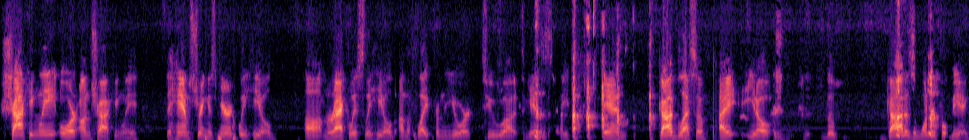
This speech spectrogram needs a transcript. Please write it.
shockingly or unshockingly, the hamstring is miraculously healed, uh, miraculously healed on the flight from New York to uh, to Kansas City, and God bless him. I you know the God is a wonderful being.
